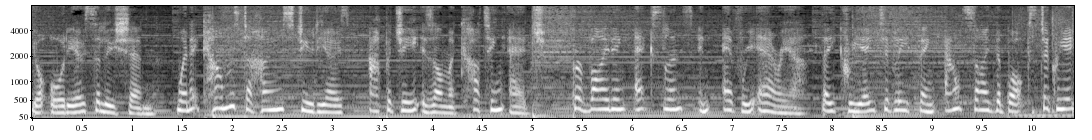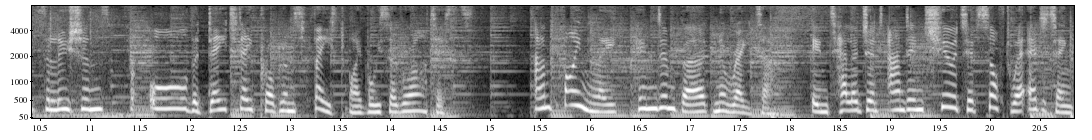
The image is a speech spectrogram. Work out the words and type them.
your audio solution. When it comes to home studios, Apogee is on the cutting edge, providing excellence in every area. They creatively think outside the box to create solutions for all the day to day problems faced by voiceover artists. And finally, Hindenburg Narrator, intelligent and intuitive software editing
